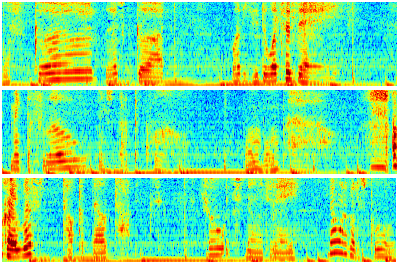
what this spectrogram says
What's good? Let's good. What are you doing today? Make the flow and start the glow. Boom, boom, pow. Okay, let's talk about topics. So it's snowing today. I don't want to go to school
